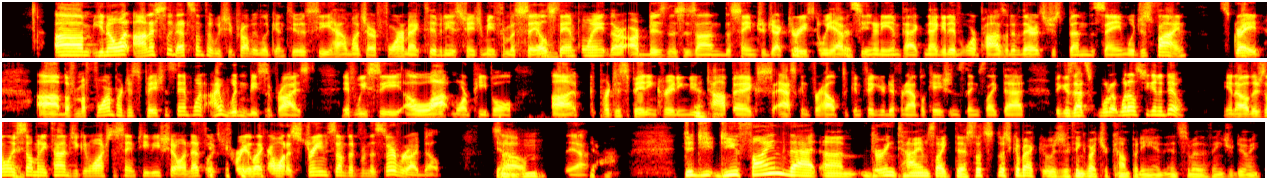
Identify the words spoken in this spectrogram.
Um, you know what? Honestly, that's something we should probably look into is see how much our forum activity has changed. I mean, from a sales mm-hmm. standpoint, our, our business is on the same trajectory, so we haven't seen any impact, negative or positive there. It's just been the same, which is fine. It's great. Uh, but from a forum participation standpoint, I wouldn't be surprised if we see a lot more people uh, participating, creating new yeah. topics, asking for help to configure different applications, things like that. Because that's what, what else are you going to do? You know, there's only so many times you can watch the same TV show on Netflix before you're like, I want to stream something from the server I built. So, mm-hmm. yeah. yeah. Did you do you find that um, during times like this? Let's let's go back as we think about your company and, and, some of the things you're doing.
